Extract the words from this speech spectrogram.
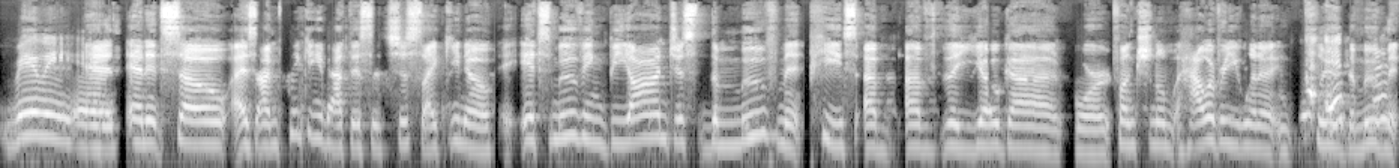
Really And, and it's so, as I'm thinking about this, it's just like, you know, it's moving beyond just the movement piece of, of the yoga or functional, however you want to include yeah, the movement.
